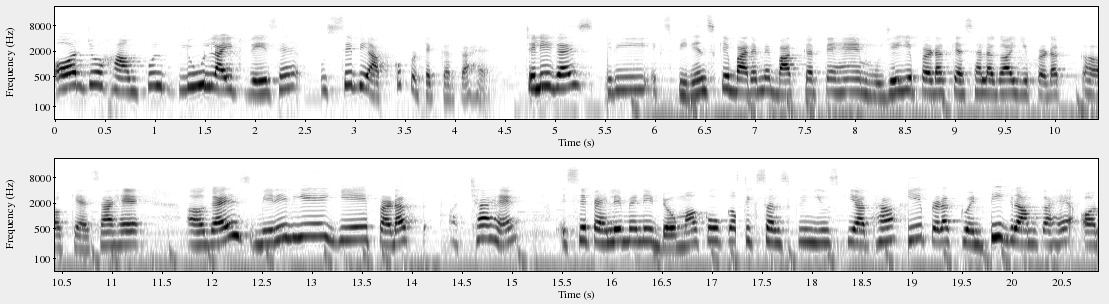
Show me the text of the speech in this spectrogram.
और जो हार्मफुल ब्लू लाइट रेस है, उससे भी आपको प्रोटेक्ट करता है। चलिए गाइज़ मेरी एक्सपीरियंस के बारे में बात करते हैं। मुझे ये प्रोडक्ट कैसा लगा, ये प्रोडक्ट कैसा है? गाइज़ मेरे लिए ये प्रोडक्ट अच्छा है। इससे पहले मैंने डर्माको का स्टिक सनस्क्रीन यूज़ किया था। ये प्रोडक्ट 20 ग्राम का है और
